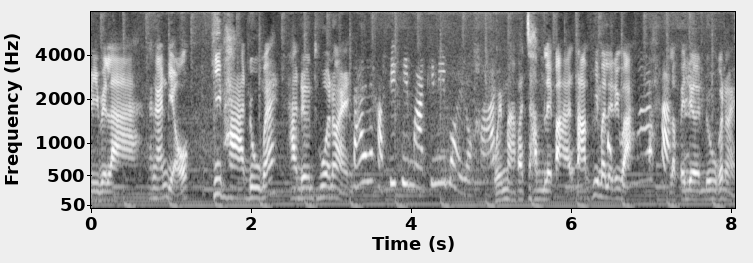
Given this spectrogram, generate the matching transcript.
มีเวลาถ้างั้นเดี๋ยว พี่พาดูไหมพาเดินทัวร์หน่อยได้เลยค่ะพี่ทีมาที่นี่บ่อยเหรอคะไว้มาประจำเลยป่ะตามพี่มาเลยดีกว่าขอบคุณมากค่ะ เราไปเดินดูกันหน่อย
